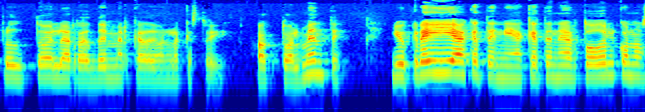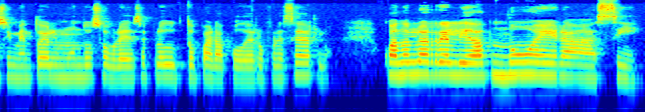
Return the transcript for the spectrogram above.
producto de la red de mercadeo en la que estoy actualmente. Yo creía que tenía que tener todo el conocimiento del mundo sobre ese producto para poder ofrecerlo, cuando la realidad no era así.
